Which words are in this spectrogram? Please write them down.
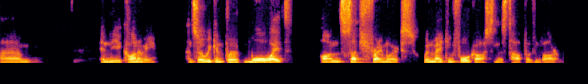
um, in the economy. And so we can put more weight on such frameworks when making forecasts in this type of environment.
